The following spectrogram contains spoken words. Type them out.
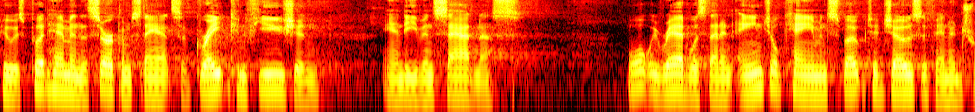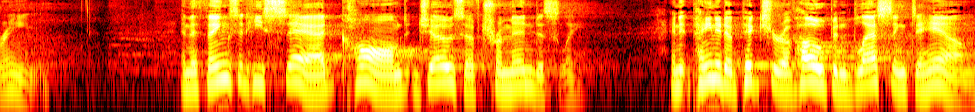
who has put him in the circumstance of great confusion and even sadness. What we read was that an angel came and spoke to Joseph in a dream. And the things that he said calmed Joseph tremendously. And it painted a picture of hope and blessing to him.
